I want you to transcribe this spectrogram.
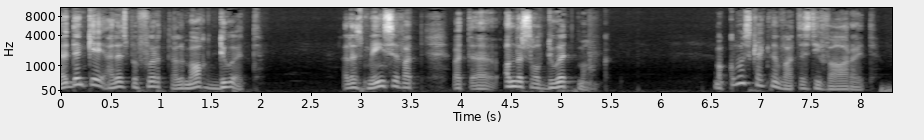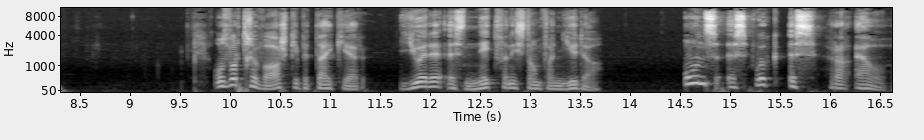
Nou dink jy hulle is bevoord, hulle maak dood. Hulle is mense wat wat uh, ander sal doodmaak. Maar kom ons kyk nou wat is die waarheid. Ons word gewaarsku baie keer Jode is net van die stam van Juda. Ons is ook Israel.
